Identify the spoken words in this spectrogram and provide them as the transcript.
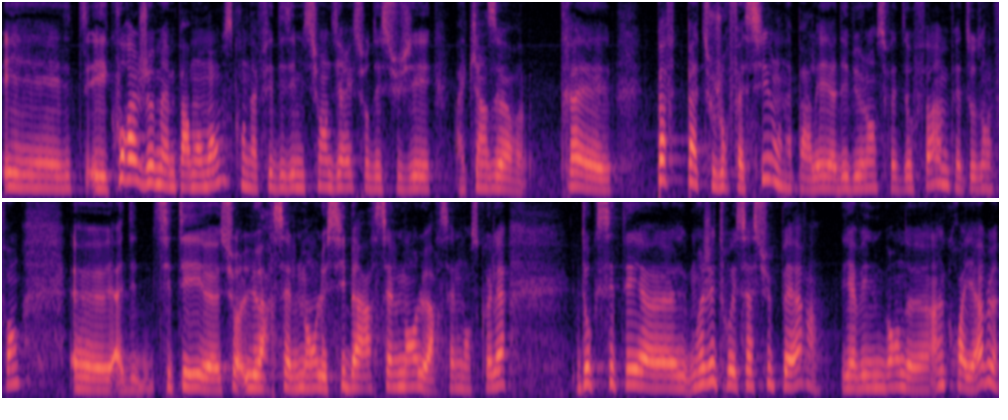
Et, courageux même par moments, parce qu'on a fait des émissions en direct sur des sujets à 15 heures très... Pas, toujours facile, on a parlé à des violences faites aux femmes, faites aux enfants. Euh, c'était euh, sur le harcèlement, le cyberharcèlement, le harcèlement scolaire. Donc c'était, euh, moi j'ai trouvé ça super. Il y avait une bande euh, incroyable,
